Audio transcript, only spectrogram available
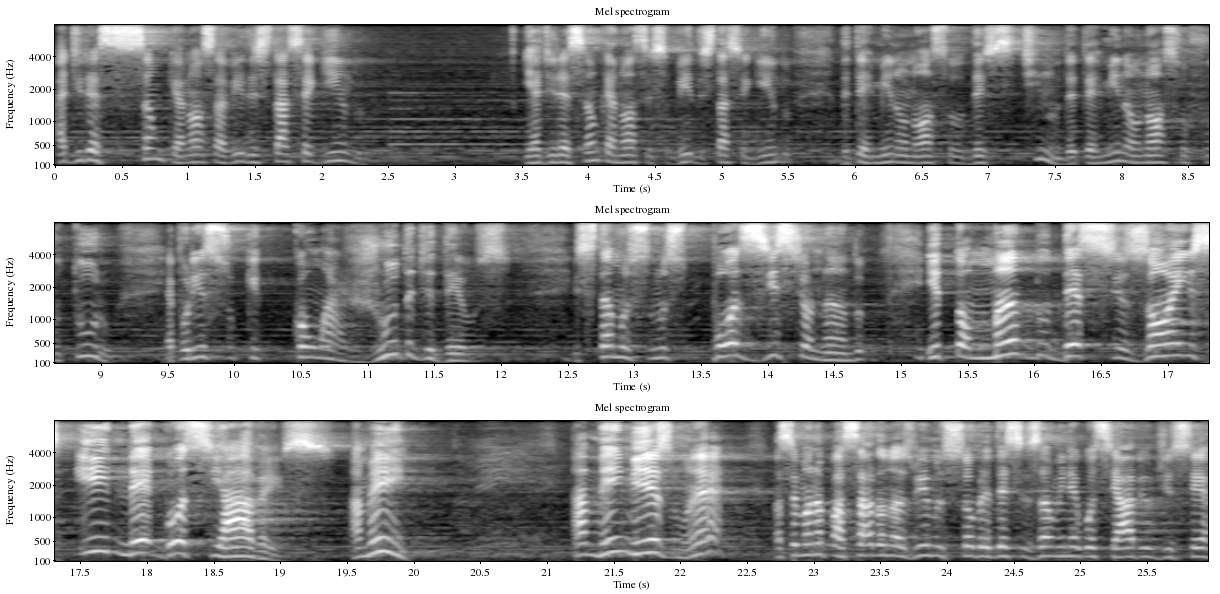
a direção que a nossa vida está seguindo. E a direção que a nossa vida está seguindo determina o nosso destino, determina o nosso futuro. É por isso que, com a ajuda de Deus, estamos nos posicionando e tomando decisões inegociáveis. Amém? Amém, Amém mesmo, né? Na semana passada nós vimos sobre decisão inegociável de ser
